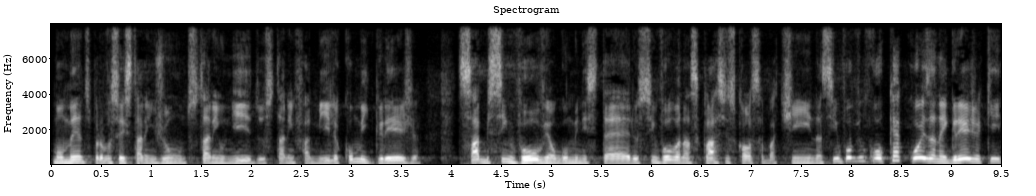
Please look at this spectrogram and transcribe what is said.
momentos para vocês estarem juntos, estarem unidos, estarem em família, como igreja, sabe, se envolva em algum ministério, se envolva nas classes de escola sabatina, se envolva em qualquer coisa na igreja que,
